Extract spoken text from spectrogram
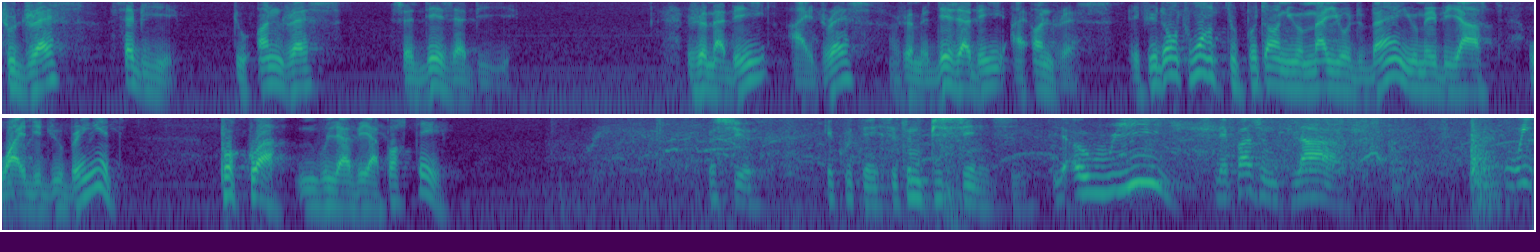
To dress, s'habiller. To undress, se déshabiller. Je m'habille, I dress. Je me déshabille, I undress. If you don't want to put on your maillot de bain, you may be asked, why did you bring it? Pourquoi vous l'avez apporté? Monsieur, écoutez, c'est une piscine ici. Euh, Oui, Ce n'est pas une plage. oui,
